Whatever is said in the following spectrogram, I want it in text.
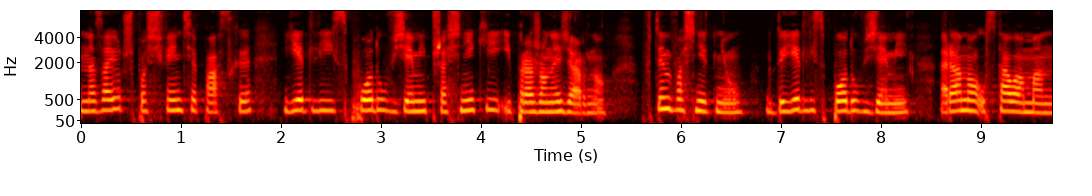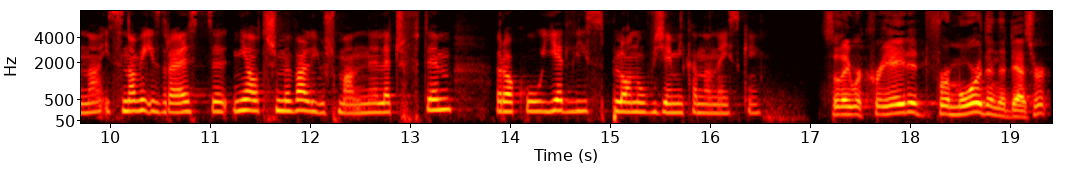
Nazajutrz po święcie Paschy jedli z płodów ziemi prześniki i prażone ziarno. W tym właśnie dniu, gdy jedli z płodów ziemi, rano ustała manna i synowie izraelscy nie otrzymywali już manny, lecz w tym roku jedli z plonów ziemi kananejskiej. So they were created for more than the desert.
